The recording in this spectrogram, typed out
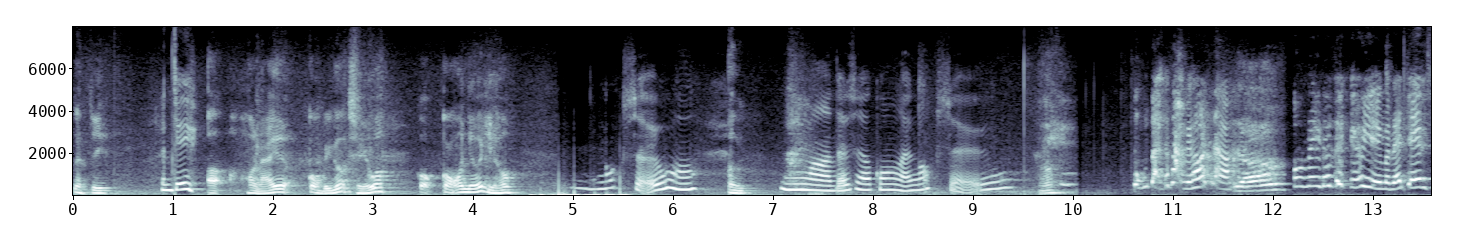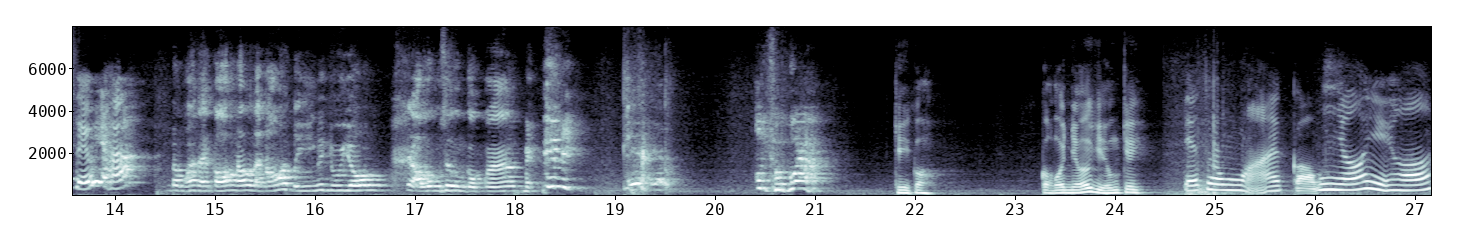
Làm chi? Làm chi? Ờ hồi nãy con bị ngất xỉu á. Con, con có nhớ gì không? Ngất xỉu hả? Ừ Nhưng mà tại sao con lại ngất xỉu? Hả? Cũng tại cái thằng này hết à? Dạ. Con đi đứa cái kiểu gì mà để cho em xỉu vậy hả? Đâu phải tại con đâu là nó tự nhiên nó chui vô. Cái đầu con xương cục mà. Mày Ông Phật quá. Chi con? Con có nhớ gì không Chi? Dạ thưa ông ngoại con không nhớ gì hết.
